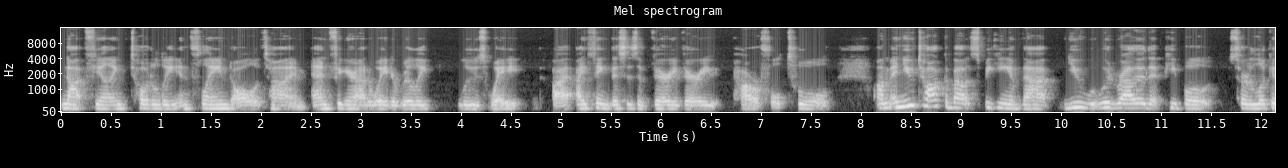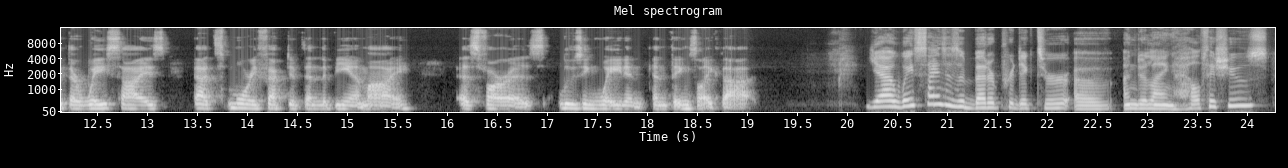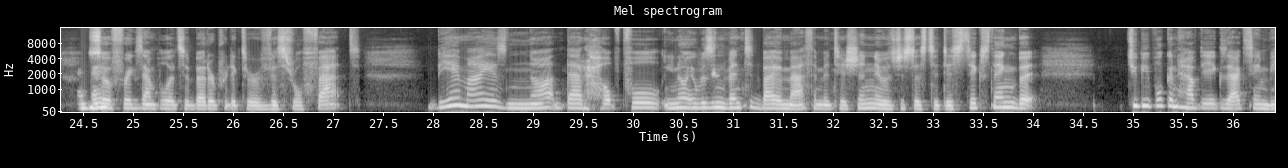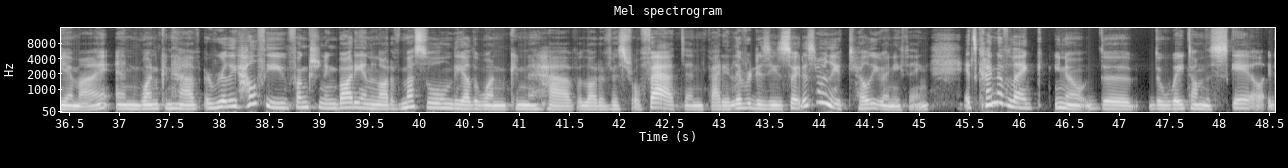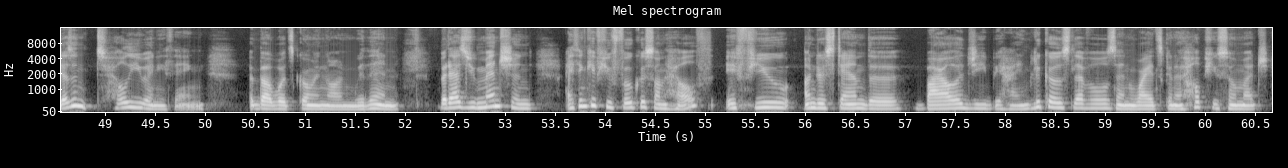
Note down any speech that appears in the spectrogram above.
not feeling totally inflamed all the time and figuring out a way to really lose weight, I, I think this is a very, very powerful tool um, and you talk about, speaking of that, you would rather that people sort of look at their waist size. That's more effective than the BMI as far as losing weight and, and things like that. Yeah, waist size is a better predictor of underlying health issues. Mm-hmm. So, for example, it's a better predictor of visceral fat. BMI is not that helpful. You know, it was invented by a mathematician, it was just a statistics thing, but two people can have the exact same BMI, and one can have a really healthy, functioning body and a lot of muscle, and the other one can have a lot of visceral fat and fatty liver disease. So it doesn't really tell you anything. It's kind of like you know the the weight on the scale. It doesn't tell you anything about what's going on within. But as you mentioned, I think if you focus on health, if you understand the biology behind glucose levels and why it's going to help you so much,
